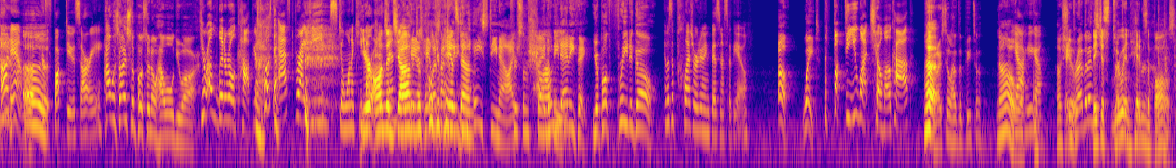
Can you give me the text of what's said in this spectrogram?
Oh, damn. Uh. You're fucked, dude. Sorry. How was I supposed to know how old you are? You're a literal cop. You're supposed to ask for ID. Still want to keep You're that on the pension? job okay, and just okay, pulled let's your not do pants down. hasty now. I, for some I don't need anything. You're both free to go. It was a pleasure doing business with you. Oh, wait. The fuck do you want, Chomo cop? Do I still have the pizza? no. Yeah, here you go. Oh Came shoot! for? They just threw Left it and hit him in the balls.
